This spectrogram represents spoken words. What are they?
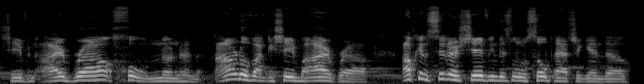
Shave an eyebrow? Oh no no no! I don't know if I can shave my eyebrow. I'll consider shaving this little soul patch again though.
